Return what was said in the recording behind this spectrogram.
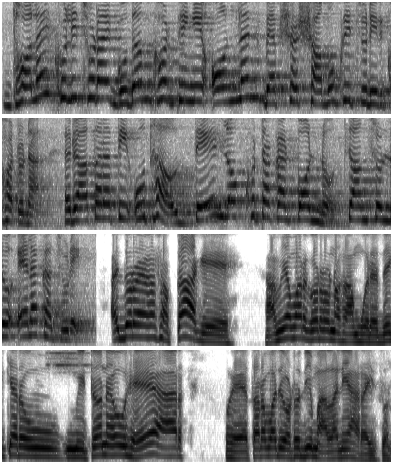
ধলাই খলিছড়ায় গোদামঘর ভেঙে অনলাইন ব্যবসার সামগ্রী চুরির ঘটনা। রাতারাতি উধাও দেড় লক্ষ টাকার পণ্য চাঞ্চল্য এলাকা জুড়ে। আজ ধরো এক সপ্তাহ আগে আমি আমার ঘর কাম করে দেখি আর ও মিটনে ও হে আর হে তার বাদে অটো দিয়ে মালা নিয়ে হারাইছন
